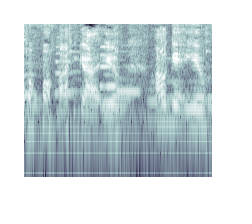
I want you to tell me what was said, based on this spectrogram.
I got you. I'll get you.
